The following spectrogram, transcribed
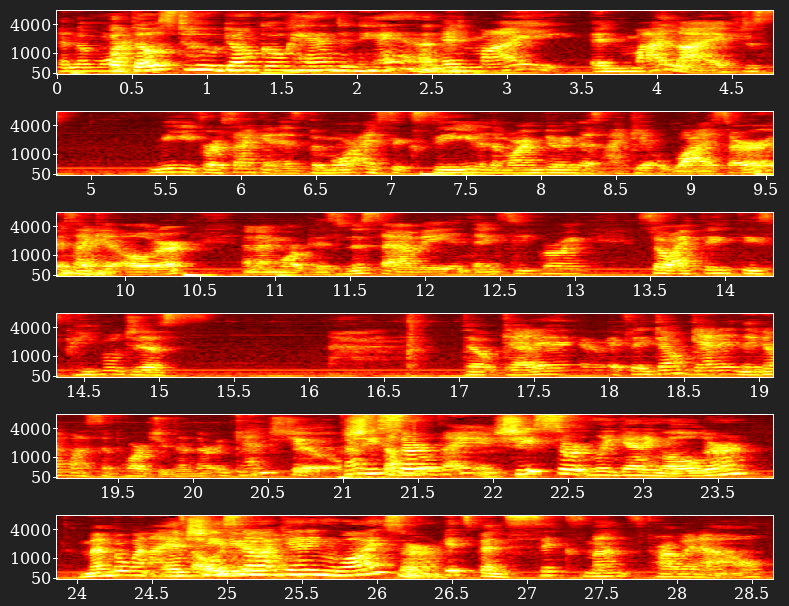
and the more but those two don't go hand in hand. in my in my life, just me for a second, is the more I succeed and the more I'm doing this, I get wiser as I get older, and I'm more business savvy, and things keep growing. So I think these people just don't get it. If they don't get it and they don't want to support you, then they're against you. That's she's the cer- whole thing. she's certainly getting older, Remember when I and told she's you? not getting wiser. It's been six months probably now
